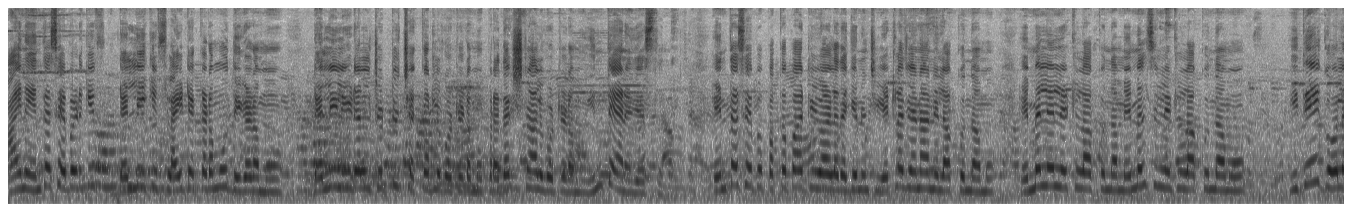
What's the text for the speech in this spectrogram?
ఆయన ఎంతసేపటికి ఢిల్లీకి ఫ్లైట్ ఎక్కడము దిగడము ఢిల్లీ లీడర్ల చుట్టూ చక్కర్లు కొట్టడము ప్రదక్షిణాలు కొట్టడము ఇంతే ఆయన చేస్తుంది. ఎంతసేపు పక్క పార్టీ వాళ్ళ దగ్గర నుంచి ఎట్లా జనాన్ని లాక్కుందాము? ఎమ్మెల్యేలు ఎట్లా లాక్కుందాము? ఎమ్మెల్సీలను ఎట్లా లాక్కుందాము? ఇదే గోల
